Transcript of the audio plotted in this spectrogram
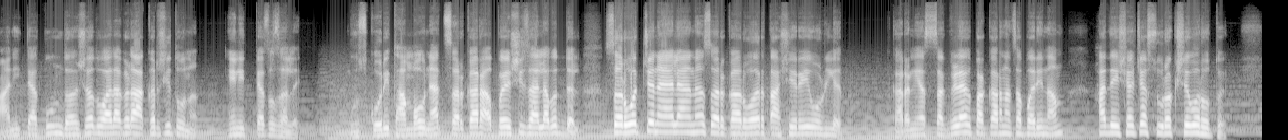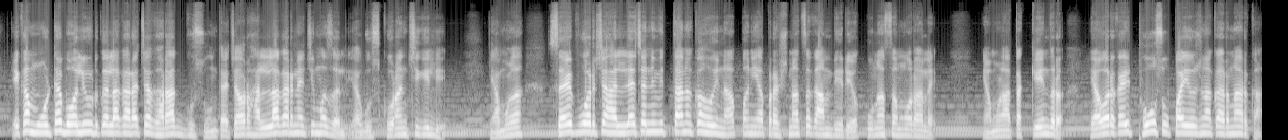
आणि त्यातून दहशतवादाकडे आकर्षित होणं हे नित्याचं झालंय. घुसखोरी थांबवण्यात सरकार अपयशी झाल्याबद्दल सर्वोच्च न्यायालयानं सरकारवर ताशेरे ओढलेत. कारण या सगळ्या प्रकरणाचा परिणाम हा देशाच्या सुरक्षेवर होतोय. एका मोठ्या बॉलिवूड कलाकाराच्या घरात घुसून त्याच्यावर हल्ला करण्याची मजल या घुसखोरांची गेली यामुळं सैफवरच्या हल्ल्याच्या निमित्तानं का होईना पण या प्रश्नाचं गांभीर्य पुन्हा समोर आलंय? यामुळे आता केंद्र यावर काही ठोस उपाययोजना करणार का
